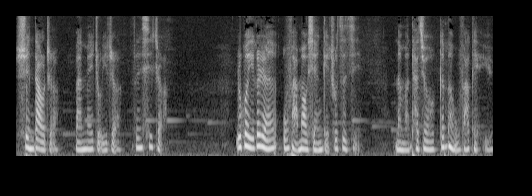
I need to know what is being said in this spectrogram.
殉道者、完美主义者、分析者。如果一个人无法冒险给出自己，那么他就根本无法给予。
